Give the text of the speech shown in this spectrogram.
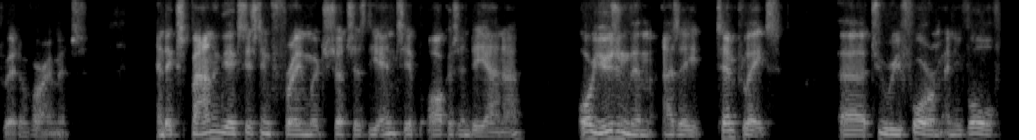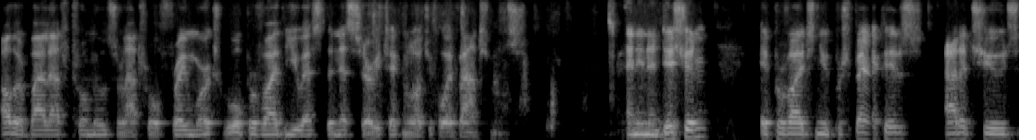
threat environment. And expanding the existing frameworks such as the NTIB, AUKUS, and DIANA, or using them as a template uh, to reform and evolve other bilateral multilateral frameworks will provide the US the necessary technological advancements. And in addition, it provides new perspectives, attitudes,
